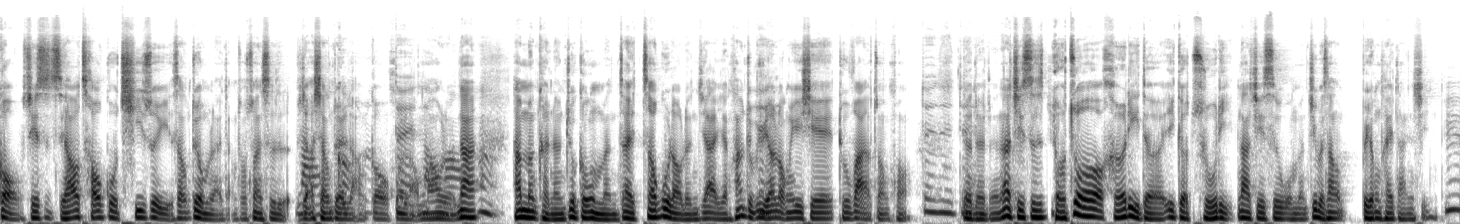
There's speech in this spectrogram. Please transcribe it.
狗其实只要超过七岁以上，对我们来讲都算是比较相对老狗或老猫了。那他们可能就跟我们在照顾老人家一样，他们就比较容易一些突发的状况。对对对对对对。那其实有做合理的一个处理，那其实我们基本上不用太担心。嗯。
